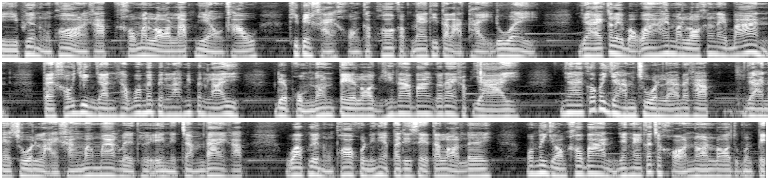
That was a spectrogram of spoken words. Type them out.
มีเพื่อนของพ่อนะครับเขามารอรับเมียของเขาที่ไปขายของกับพ่อกับแม่ที่ตลาดไทยด้วย ยายก็เลยบอกว่าให้มารอข้างในบ้าน แต่เขายืนยันครับว่าไม่เป็นไรไม่เป็นไร เดี๋ยวผมนอนเปรรออยู่ที่หน้าบ้านก็ได้ครับยาย ยายก็พยายามชวนแล้วนะครับ ยายเนี่ยชวนหลายครั้งมากๆเลยเธอเองเนี่ยจำได้ครับ ว่าเพื่อนของพ่อคนนี้เนี่ยปฏิเสธตลอดเลย ว่าไม่ยอมเข้าบ้านยังไงก็จะขอนอนรออยู่บนเปร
